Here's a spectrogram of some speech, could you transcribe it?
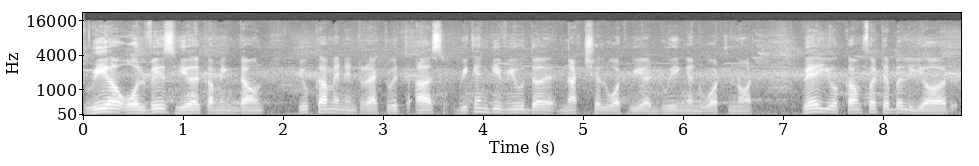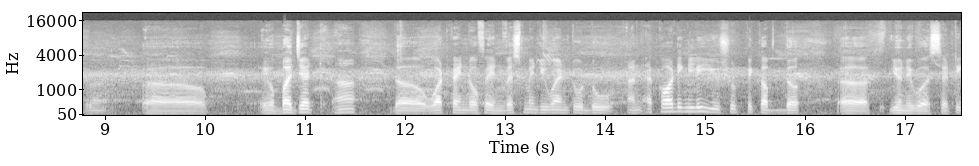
We are always here coming down you come and interact with us. We can give you the nutshell what we are doing and what not. Where you're comfortable, your uh, uh, your budget, uh, the what kind of investment you want to do, and accordingly you should pick up the uh, university.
